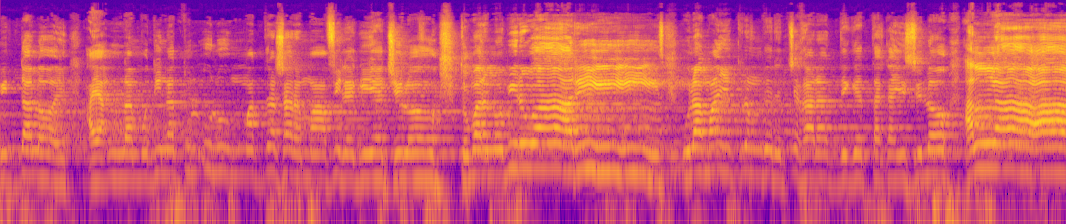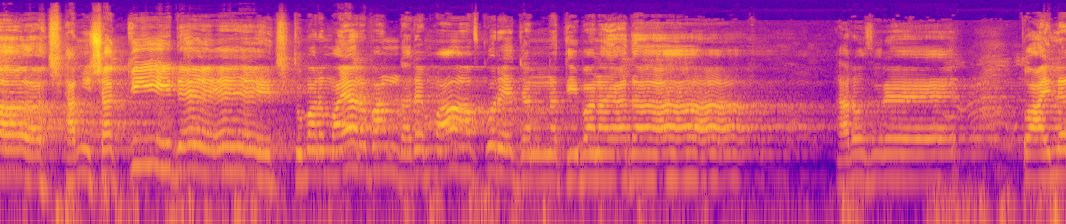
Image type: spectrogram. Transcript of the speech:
বিদ্যালয়। আয় আল্লাহ, মদিনাতুল উলুম মাদ্রাসার মাহফিলে গিয়েছিল। তোমার নবীর ওয়ারিস উলামা ইকরামদের চেহারার দিকে তাকাইছিল আল্লাহ, আমি সাক্ষী দে, তোমার মায়ার বান্দারে মাফ করে জান্নাতি বানায় দা। আরও জোরে, তো আইলে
